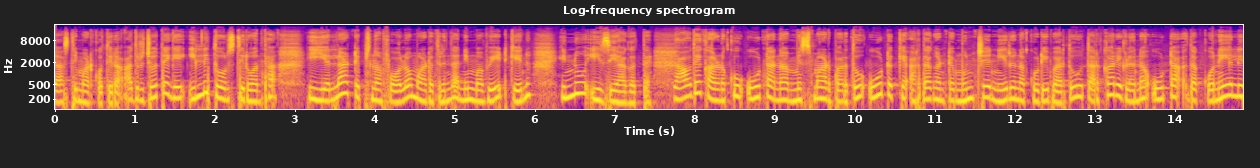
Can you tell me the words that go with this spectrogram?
ಜಾಸ್ತಿ ಮಾಡ್ಕೋತೀರ. ಅದ್ರ ಜೊತೆಗೆ ಇಲ್ಲಿ ತೋರಿಸ್ತಿರುವಂಥ ಈ ಎಲ್ಲ ಟಿಪ್ಸ್ನ ಫಾಲೋ ಮಾಡೋದ್ರಿಂದ ನಿಮ್ಮ ವೆಯ್ಟ್ ಗೇನ್ ಇನ್ನೂ ಈಸಿ ಆಗುತ್ತೆ. ಯಾವುದೇ ಕಾರಣಕ್ಕೂ ಊಟನ ಮಿಸ್ ಮಾಡಬಾರ್ದು. ಊಟಕ್ಕೆ ಅರ್ಧ ಗಂಟೆ ಮುಂಚೆ ನೀರನ್ನು ಕುಡಿಬಾರ್ದು. ತರಕಾರಿಗಳನ್ನು ಊಟದ ಕೊನೆಯಲ್ಲಿ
